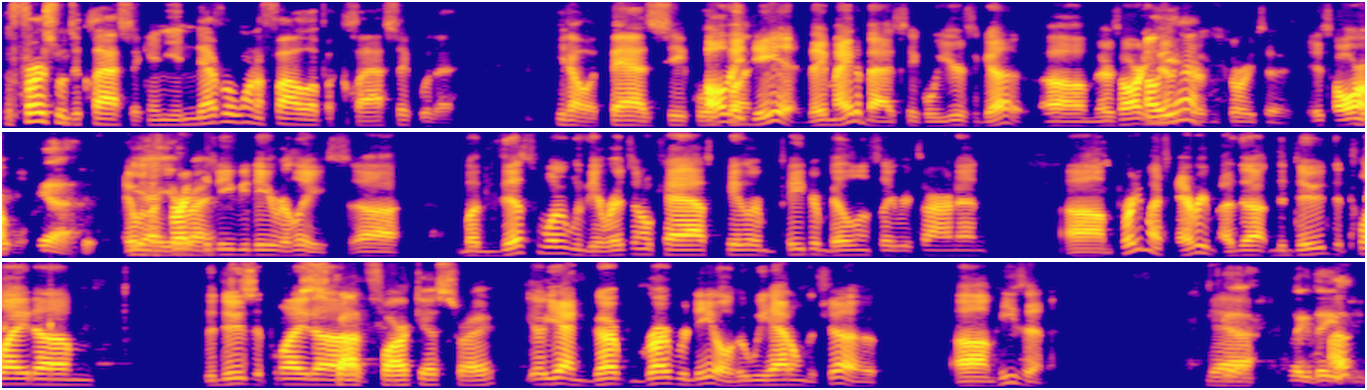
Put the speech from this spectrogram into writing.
the first one's a classic, and you never want to follow up a classic with a, you know, a bad sequel. Oh, but- they did. They made a bad sequel years ago. Um, there's already Oh, been yeah. a Christmas Story 2. It's horrible. Yeah. It was Yeah, a you're straight right. to DVD release. Uh, but this one with the original cast, Peter Peter Billingsley returning, um, pretty much every the the dude that played um the dude that played uh, Scut Farkus, right? yeah, yeah Gro- Grover Dill, who we had on the show, um, he's in it. Yeah. Like they, I-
